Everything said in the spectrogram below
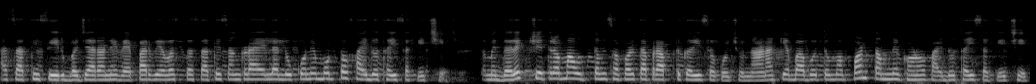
આ સાથે શેરબજાર અને વેપાર વ્યવસ્થા સાથે સંકળાયેલા લોકોને મોટો ફાયદો થઈ શકે છે. તમે દરેક ક્ષેત્રમાં ઉત્તમ સફળતા પ્રાપ્ત કરી શકો છો. નાણાકીય બાબતોમાં પણ તમને ઘણો ફાયદો થઈ શકે છે.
